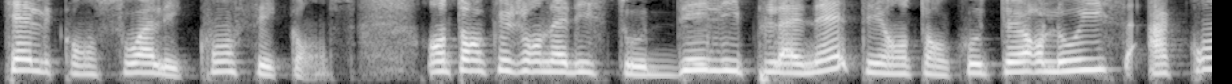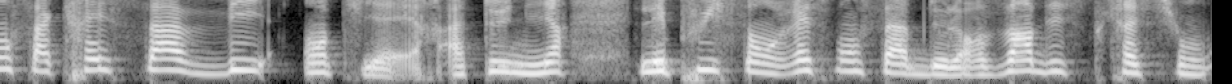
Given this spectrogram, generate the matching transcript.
quelles qu'en soient les conséquences. En tant que journaliste au Daily Planet et en tant qu'auteur, Loïs a consacré sa vie entière à tenir les puissants responsables de leurs indiscrétions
